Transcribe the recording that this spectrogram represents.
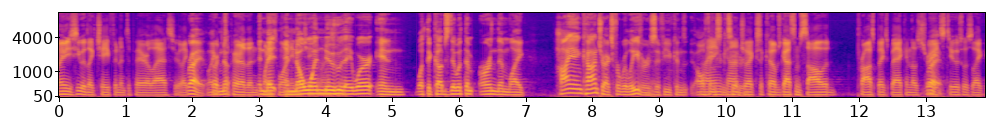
I mean, you see with like Chafin and Tepera last year, like Right, like no, Tepera than and, they, and no one knew who year. they were, and what the Cubs did with them earned them like high-end contracts for relievers. If you can, all things High-end considered. contracts. The Cubs got some solid prospects back in those trades Right. too. So it's like,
